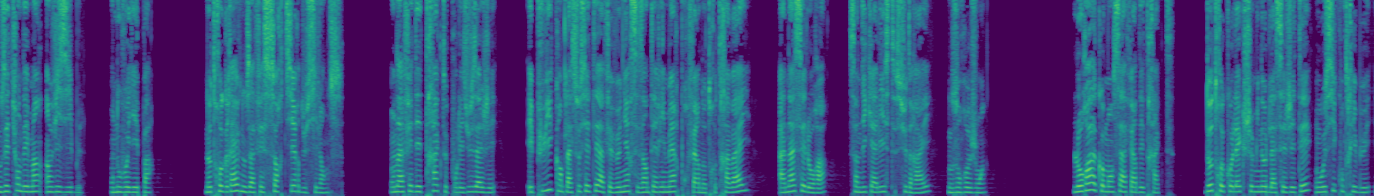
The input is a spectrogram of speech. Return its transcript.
nous étions des mains invisibles. On nous voyait pas. Notre grève nous a fait sortir du silence. On a fait des tracts pour les usagers. Et puis, quand la société a fait venir ses intérimaires pour faire notre travail, Anas et Laura, syndicalistes Sudrail, nous ont rejoints. Laura a commencé à faire des tracts. D'autres collègues cheminots de la CGT ont aussi contribué.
